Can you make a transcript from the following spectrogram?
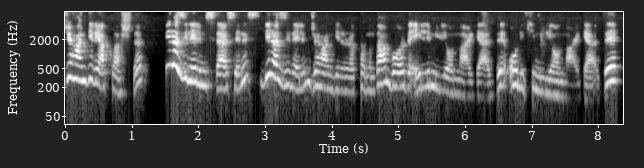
Cihangir yaklaştı. Biraz inelim isterseniz. Biraz inelim Cihangir'in rakamından. Bu arada 50 milyonlar geldi, 12 milyonlar geldi.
